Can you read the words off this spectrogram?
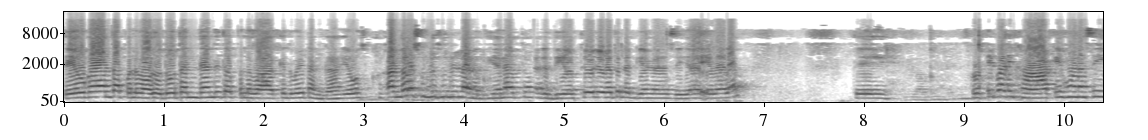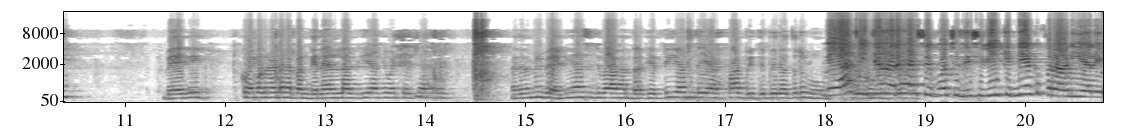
ਤੇ ਉਹ ਕਹਿੰਦਾ ਧੁੱਪ ਲਵਾ ਦੋ ਦੋ ਤਿੰਨ ਦਿਨ ਦੀ ਧੁੱਪ ਲਵਾ ਕੇ ਦੁਬਈ ਟੰਗਾਂਗੇ, ਉਹ ਕੰਧ ਉਹ ਸੁੰਨੀ ਲੱਗਦੀ ਹੈ ਨਾ ਉੱਥੋਂ ਲੱਗਦੀ ਹੈ ਉੱਥੇ ਉਹ ਜਗ੍ਹਾ ਤੇ ਲੱਗਿਆ ਹੋਇਆ ਸੀਗਾ ਇਹ ਵਾਲਾ। ਤੇ ਰੋਟੀ ਪਾਣੀ ਖਾ ਕੇ ਹੁਣ ਅਸੀਂ ਬਹਿ ਗਏ ਕੋਮਲ ਗੜਾ ਬੰਗੇ ਲੈਣ ਲੱਗ ਗਈ ਆ ਕੇ ਬੱਚੇ ਚਾਹੇ ਮੈਂ ਮੰਮੀ ਗਈਆਂ ਸੀ ਜਵਾਕ ਅੰਦਰ ਖੇਡੀ ਜਾਂਦੇ ਆ ਭਾਬੀ ਤੇ ਵੀਰ ਉਧਰ ਰੂਮ ਮੈਂ ਆ ਚੀਜ਼ਾਂ ਬਾਰੇ ਹੈਸੇ ਪੁੱਛਦੀ ਸੀ ਵੀ ਕਿੰਨੀਆਂ ਕੁ ਪੁਰਾਣੀਆਂ ਨੇ।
